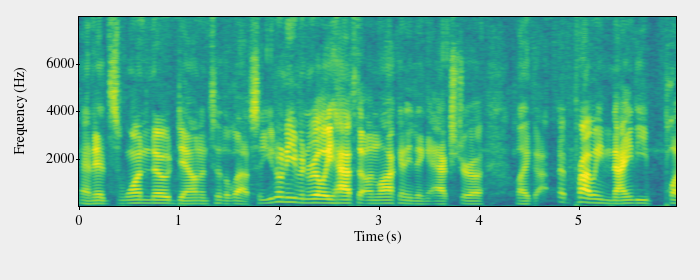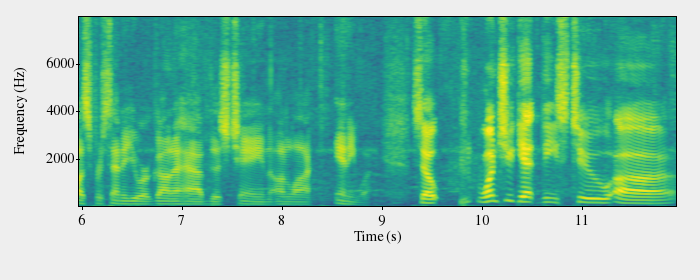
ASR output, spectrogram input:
and it's one node down and to the left. So you don't even really have to unlock anything extra. Like uh, probably 90 plus percent of you are going to have this chain unlocked anyway. So once you get these two uh,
